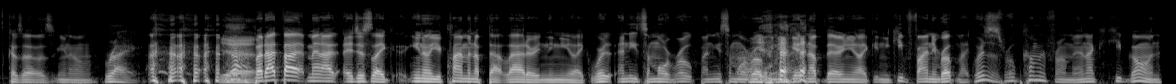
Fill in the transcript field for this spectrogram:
because I was, you know, Right. Yeah. but I thought, man, I, I just like, you know, you're climbing up that ladder, and then you're like, where? I need some more rope. I need some more rope, and you're getting up there, and you're like, and you keep finding rope. like, where's this rope coming from, man? I could keep going,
